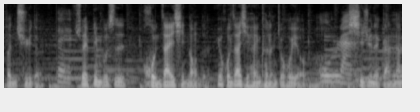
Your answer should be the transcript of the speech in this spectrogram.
分区的。对，所以并不是。混在一起弄的，因为混在一起很可能就会有污染、细菌的感染，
